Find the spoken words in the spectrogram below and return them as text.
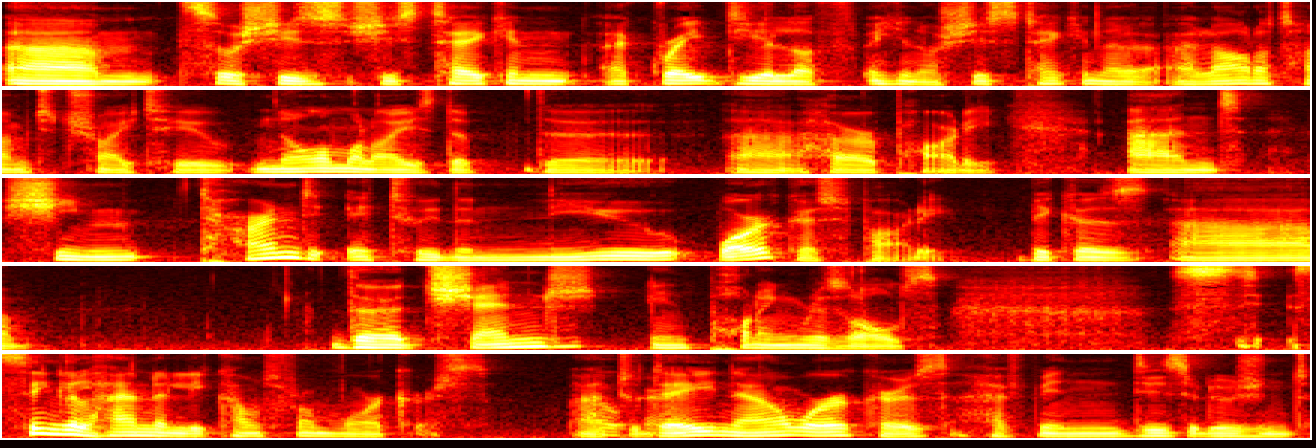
Um, so she's she's taken a great deal of you know she's taken a, a lot of time to try to normalize the the uh, her party, and she m- turned it to the new Workers' Party because uh, the change in polling results s- single-handedly comes from workers. Uh, Okay. Today, now workers have been disillusioned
